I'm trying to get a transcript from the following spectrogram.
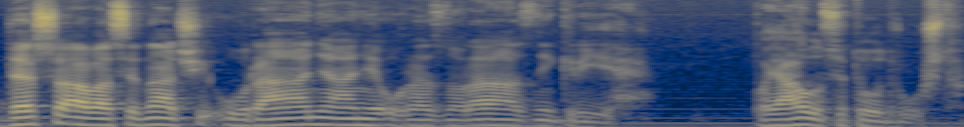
dešava se znači uranjanje u raznorazni grijehe. Pojavilo se to u društvu.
